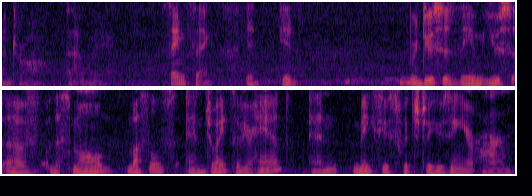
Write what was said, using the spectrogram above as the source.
and draw that way. Same thing. It it reduces the use of the small muscles and joints of your hand and makes you switch to using your arm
